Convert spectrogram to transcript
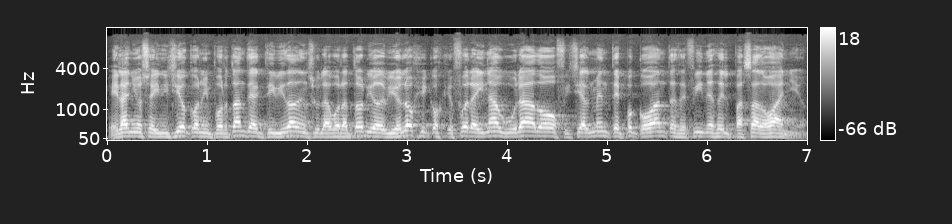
El año se inició con importante actividad en su laboratorio de biológicos que fuera inaugurado oficialmente poco antes de fines del pasado año.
